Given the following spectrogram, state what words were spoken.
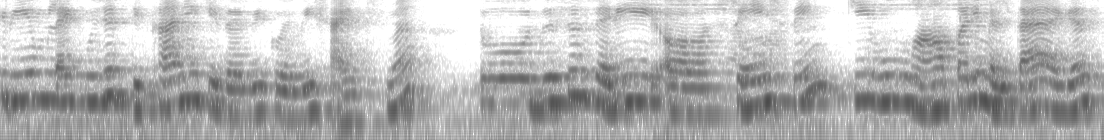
क्रीम लाइक मुझे दिखा नहीं किधर भी कोई भी साइट्स में. तो this is very strange thing कि वो वहाँ पर ही मिलता है आई गेस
